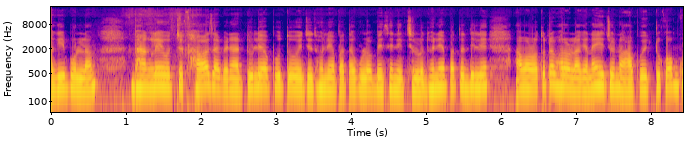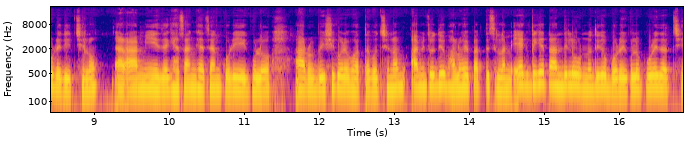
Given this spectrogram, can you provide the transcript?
আগেই বললাম, ভাঙলে হচ্ছে খাওয়া যাবে না। আর তুলে আপু তো ওই যে ধনিয়া পাতাগুলো বেছে নিচ্ছিল। ধনিয়া পাতা দিলে আমার অতটা ভালো লাগে না এই জন্য আপু একটু কম করে দিচ্ছিল। আর আমি এই যে ঘ্যাচাং ঘ্যাচাং করে এগুলো আরও বেশি করে ভর্তা করছিলাম। আমি যদিও ভালোভাবে পারতেছিলাম একদিকে টান দিলে অন্যদিকে বড়িগুলো পড়ে যাচ্ছে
